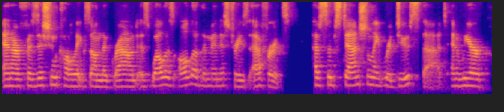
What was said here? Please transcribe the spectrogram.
and our physician colleagues on the ground, as well as all of the ministry's efforts, have substantially reduced that. And we are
